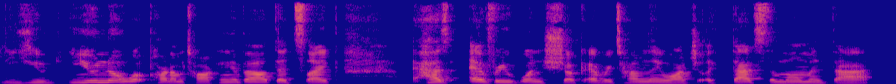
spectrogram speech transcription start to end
You you know what part i'm talking about that's like has everyone shook every time they watch it. Like that's the moment that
